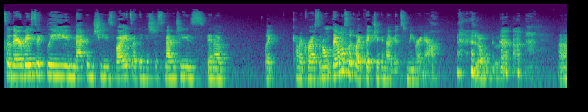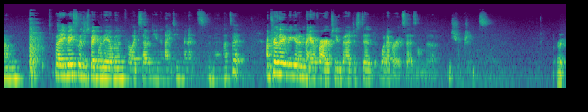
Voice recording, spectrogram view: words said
So they're basically mac and cheese bites. I think it's just mac and cheese in a like kind of crust. They, don't, they almost look like thick chicken nuggets to me right now. Yeah, a little bit. um, but you basically just bake them in the oven for like 17 to 19 minutes, and then that's it. I'm sure they'd be good in the air fryer too, but I just did whatever it says on the instructions. All right.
